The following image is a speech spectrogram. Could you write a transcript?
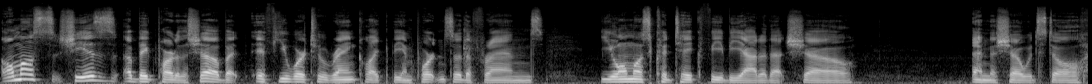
almost she is a big part of the show, but if you were to rank like the importance of the friends, you almost could take Phoebe out of that show and the show would still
